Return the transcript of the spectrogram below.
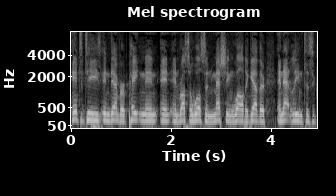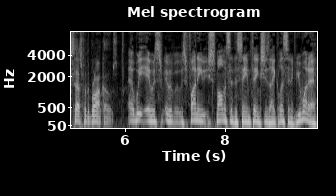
entities in Denver, Payton and, and, and, Russell Wilson meshing well together, and that leading to success for the Broncos. Uh, we it was it, was funny. Smallmon said the same thing. She's like, "Listen, if you want to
